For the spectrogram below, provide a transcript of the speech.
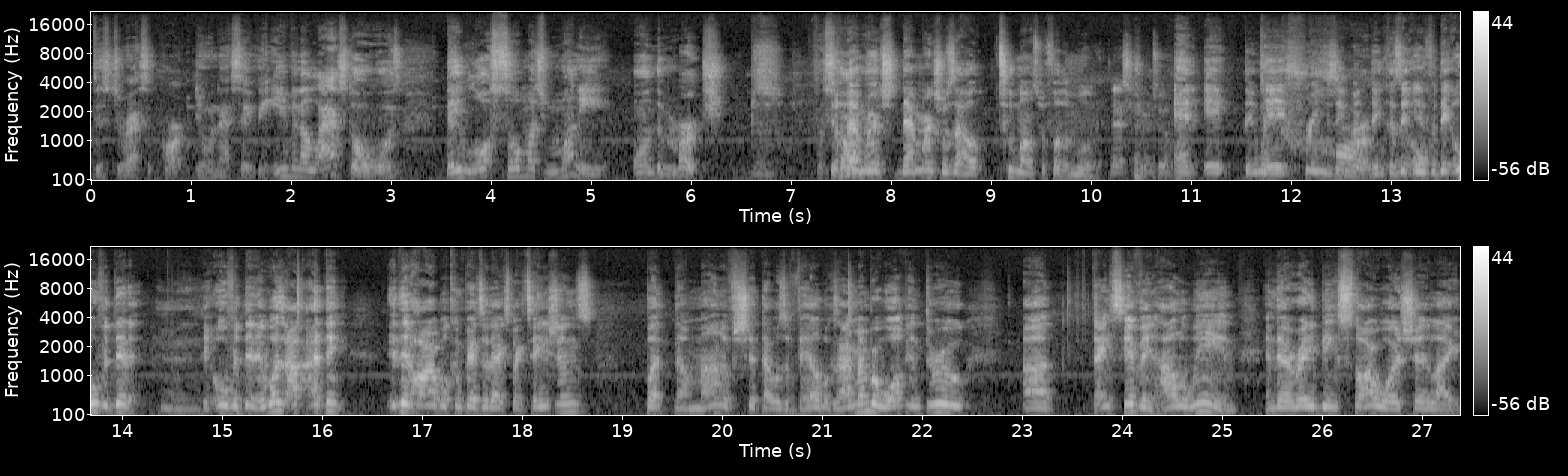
this Jurassic Park doing that same thing. Even the last Star Wars, they lost so much money on the merch for So Star that Wars. merch, that merch was out two months before the movie. That's true too. and it They went did crazy with it because they horrible. over they overdid it. Mm. They overdid it. It was I, I think it did horrible compared to the expectations, but the amount of shit that was available because I remember walking through uh, Thanksgiving, Halloween, and they're already being Star Wars shit. Like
